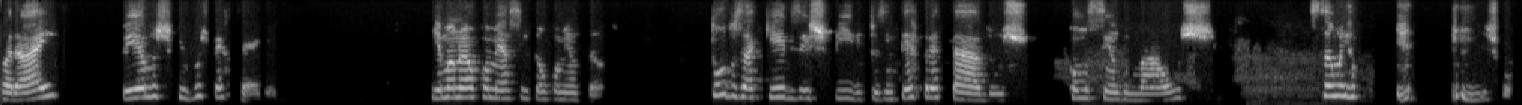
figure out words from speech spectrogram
Orai pelos que vos perseguem. E Emmanuel começa então comentando: todos aqueles espíritos interpretados como sendo maus são Desculpa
